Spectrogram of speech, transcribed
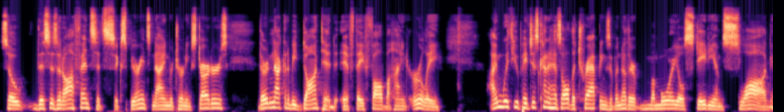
So this is an offense. It's experienced, nine returning starters. They're not going to be daunted if they fall behind early. I'm with you, Paige. This kind of has all the trappings of another Memorial Stadium slog.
